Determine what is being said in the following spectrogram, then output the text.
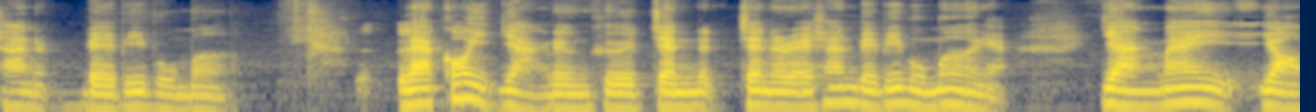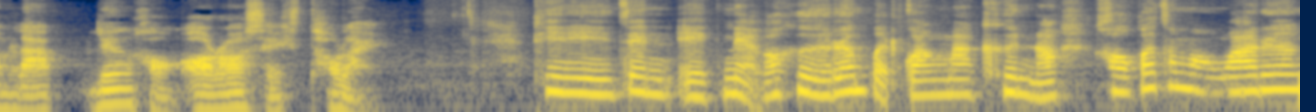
ชันเบบี้บูมเมอร์และก็อีกอย่างหนึ่งคือเจเนอเรชันเบบี้บูมเมอร์เนี่ยยังไม่ยอมรับเรื่องของออรัลเซ็กส์เท่าไหร่ ทีนี้ Gen X เนี่ยก็คือเริ่มเปิดกว้างมากขึ้นเนาะเขาก็จะมองว่าเรื่อง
